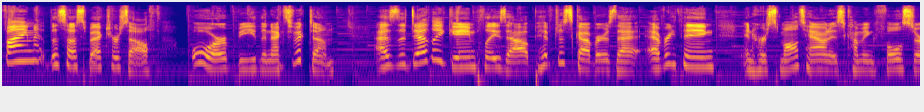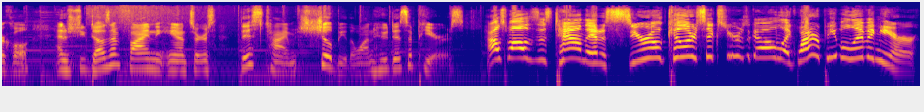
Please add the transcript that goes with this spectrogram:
find the suspect herself or be the next victim. As the deadly game plays out, Pip discovers that everything in her small town is coming full circle, and if she doesn't find the answers, this time she'll be the one who disappears. How small is this town? They had a serial killer six years ago? Like, why are people living here?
